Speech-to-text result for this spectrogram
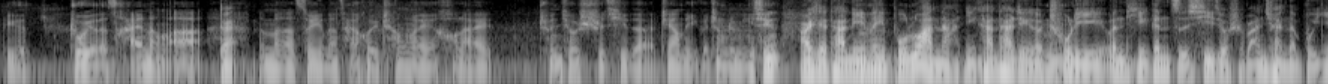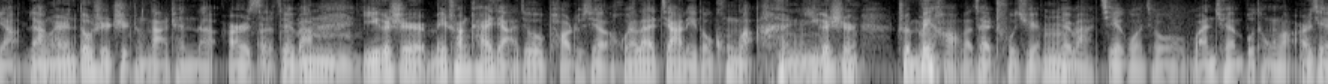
这个卓越的才能啊。对，那么所以呢，才会成为后来春秋时期的这样的一个政治明星。而且他临危不乱嗯呐、你看他这个处理问题跟子熙就是完全的不一样，两个人都是执政大臣的儿子，对吧？嗯，一个是没穿铠甲就跑出去了，回来家里都空了；嗯一个是准备好了再出去，对吧？结果就完全不同了。而且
